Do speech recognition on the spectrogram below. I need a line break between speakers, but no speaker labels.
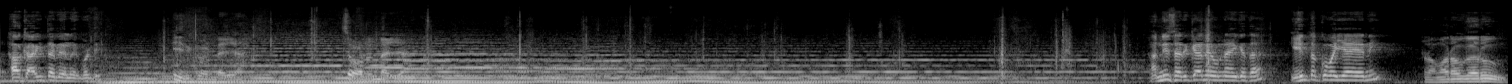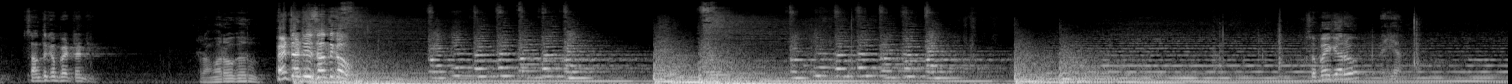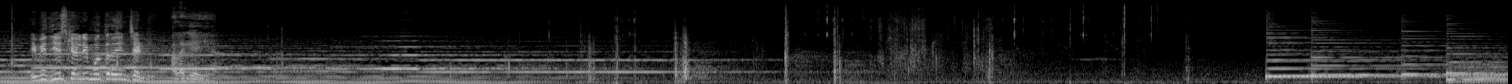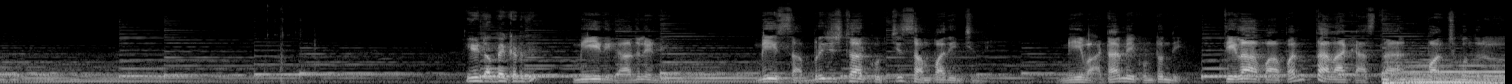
ఆ కాగితాలు ఇలా ఇవ్వండి?
ఇదిగోండి అయ్యా. చూడండి అయ్యా.
అన్ని సరిగ్గానే ఉన్నాయి కదా? ఏం తక్కువ అయ్యాయని
రామారావు గారు.
సంతకం పెట్టండి.
రామారావు గారు.
పెట్టండి సంతకం! సుబ్బయ్య గారు.
అయ్యా.
ఇవి తీసుకెళ్ళి ముద్ర వేయించండి
అలాగే అయ్యా.
ఈ డబ్బు ఎక్కడిది?
మీది కాదులేండి. మీ సబ్ రిజిస్ట్రార్ కుర్చీ సంపాదించింది. మీ వాటా మీకుంటుంది. తిలా పాపం తలా కాస్త పంచుకుందరు.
